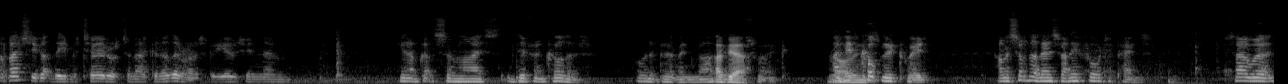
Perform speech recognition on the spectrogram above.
I've actually got the materials to make another one, but using um, you know, I've got some nice different colours. I went at Birmingham Market Have ya? last week. I need a couple of quid. I mean, something like this, I need 40 pence. So, uh,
